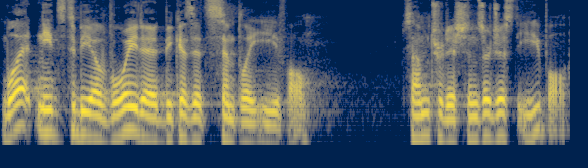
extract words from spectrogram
What needs to be avoided because it's simply evil? Some traditions are just evil.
